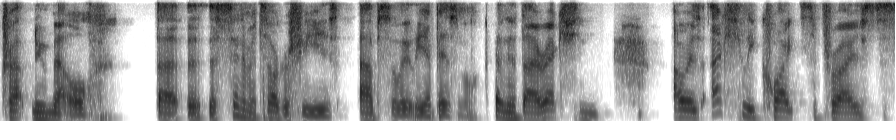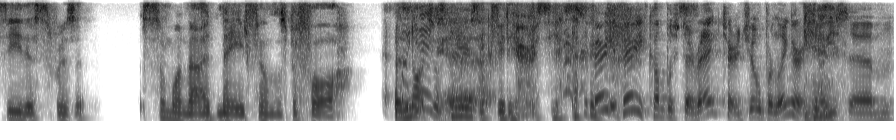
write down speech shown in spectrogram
crap nu metal. Uh, the, the cinematography is absolutely abysmal, and the direction. I was actually quite surprised to see this was someone that had made films before. And Oh, not yeah, just yeah. music videos. Yeah. He's a very, very accomplished director, Joe Berlinger. You know, he's um,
